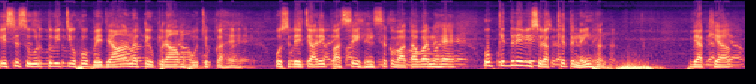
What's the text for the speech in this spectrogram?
ਇਸ ਸੂਰਤ ਵਿੱਚ ਉਹ ਬੇਜਾਨ ਅਤੇ ਉਪਰਾਮ ਹੋ ਚੁੱਕਾ ਹੈ। ਉਸ ਦੇ ਚਾਰੇ ਪਾਸੇ ਹਿੰਸਕ ਵਾਤਾਵਰਣ ਹੈ। ਉਹ ਕਿਧਰੇ ਵੀ ਸੁਰੱਖਿਅਤ ਨਹੀਂ ਹਨ। ਵਿਆਖਿਆ,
